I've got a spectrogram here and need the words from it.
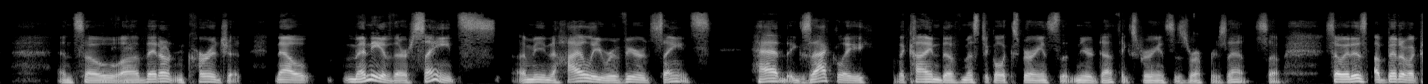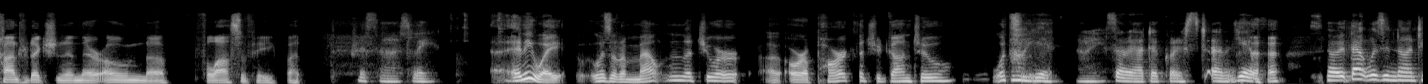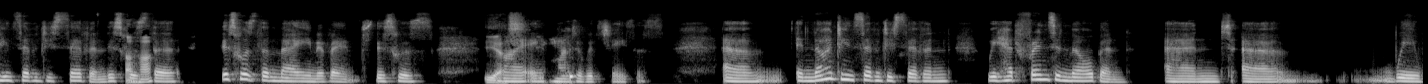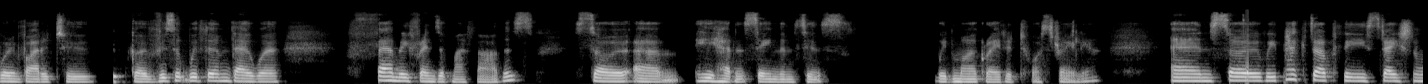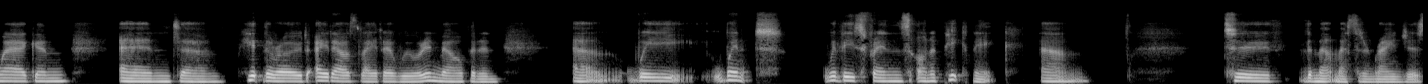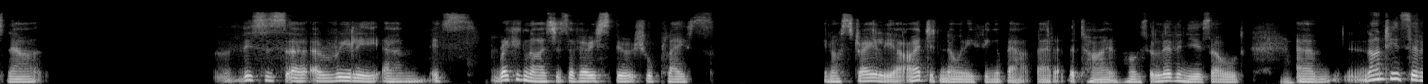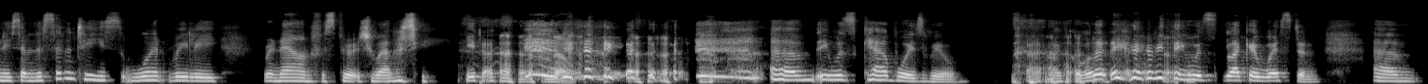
And so uh, they don't encourage it. Now, many of their saints, I mean, highly revered saints, had exactly the kind of mystical experience that near death experiences represent. So, so it is a bit of a contradiction in their own uh, philosophy, but precisely. Anyway, was it a mountain that you were, uh, or a park that you'd gone to? What's oh the- yeah, sorry, sorry, I digressed. Um, yeah, so that was in 1977. This was uh-huh. the this was the main event. This was yes. my encounter with Jesus. Um, in 1977, we had friends in Melbourne and um, we were invited to go visit with them. They were family friends of my father's. So um, he hadn't seen them since we'd migrated to Australia. And so we packed up the station wagon and um, hit the road. Eight hours later, we were in Melbourne and um, we went with these friends on a picnic um, to the Mount Macedon Ranges. Now, this is a, a really, um, it's recognized as a very spiritual place in Australia. I didn't know anything about that at the time. I was 11 years old. Mm. Um, 1977, the 70s weren't really renowned for spirituality. You know, um, it was Cowboysville. I, I call it. Everything was like a Western. Um,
